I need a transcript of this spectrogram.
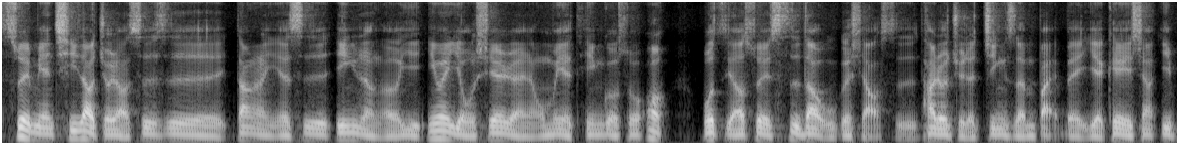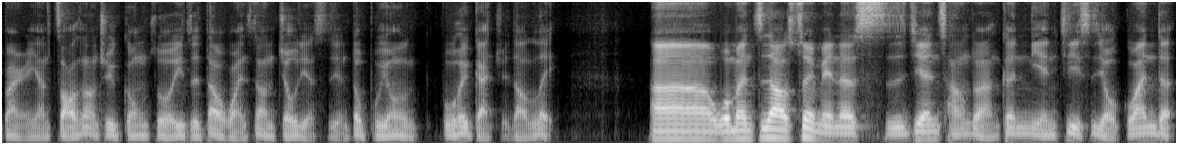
睡眠七到九小时是当然也是因人而异，因为有些人我们也听过说哦。我只要睡四到五个小时，他就觉得精神百倍，也可以像一般人一样早上去工作，一直到晚上九点时间都不用不会感觉到累。啊，我们知道睡眠的时间长短跟年纪是有关的。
